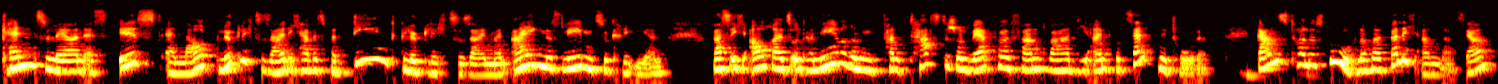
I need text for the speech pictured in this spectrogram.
kennenzulernen, es ist erlaubt, glücklich zu sein. Ich habe es verdient, glücklich zu sein, mein eigenes Leben zu kreieren. Was ich auch als Unternehmerin fantastisch und wertvoll fand, war die 1%-Methode. Ganz tolles Buch, nochmal völlig anders, ja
